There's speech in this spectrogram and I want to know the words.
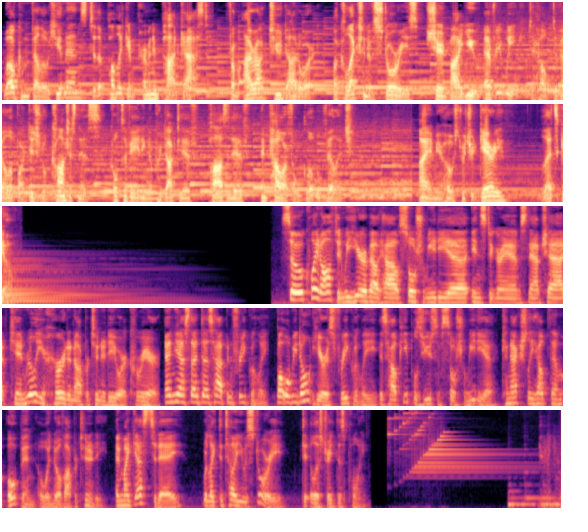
Welcome, fellow humans, to the Public and Permanent Podcast from iroc2.org, a collection of stories shared by you every week to help develop our digital consciousness, cultivating a productive, positive, and powerful global village. I am your host, Richard Guerry. Let's go. So, quite often we hear about how social media, Instagram, Snapchat can really hurt an opportunity or a career. And yes, that does happen frequently. But what we don't hear as frequently is how people's use of social media can actually help them open a window of opportunity. And my guest today would like to tell you a story to illustrate this point.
